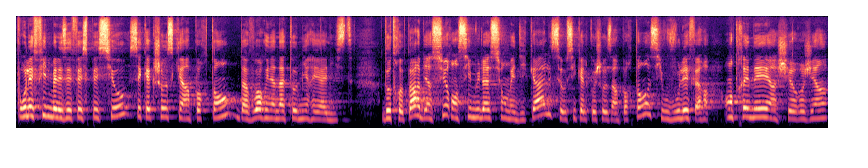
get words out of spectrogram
pour les films et les effets spéciaux, c'est quelque chose qui est important d'avoir une anatomie réaliste. D'autre part, bien sûr, en simulation médicale, c'est aussi quelque chose d'important. Si vous voulez faire entraîner un chirurgien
